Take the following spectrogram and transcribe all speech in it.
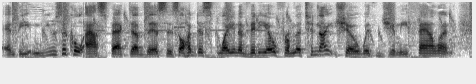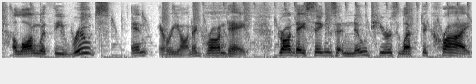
and the musical aspect of this is on display in a video from The Tonight Show with Jimmy Fallon, along with The Roots and Ariana Grande. Grande sings No Tears Left to Cry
